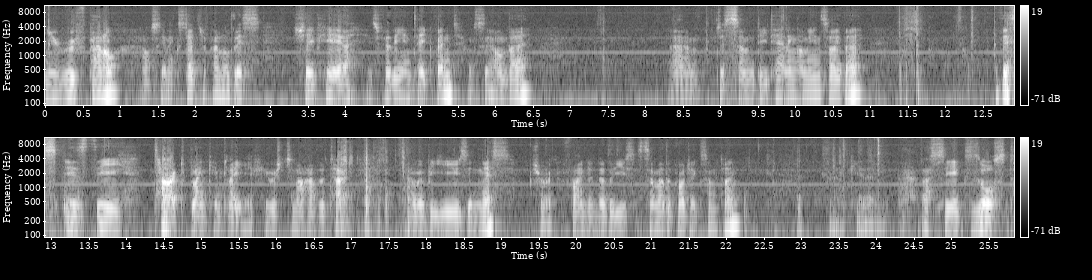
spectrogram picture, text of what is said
New roof panel, obviously an extension panel. This shape here is for the intake vent, we'll sit on there. Um, just some detailing on the inside there. This is the turret blanking plate if you wish to not have the turret. I will be using this. I'm sure I can find another use of some other project sometime. Okay then, that's the exhaust,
